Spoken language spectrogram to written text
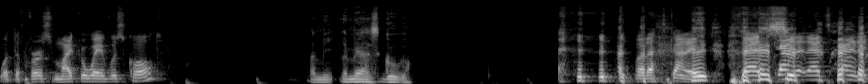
what the first microwave was called? Let me let me ask Google. well, that's kind of Hey, hey, that's kind Siri. of that's kind of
